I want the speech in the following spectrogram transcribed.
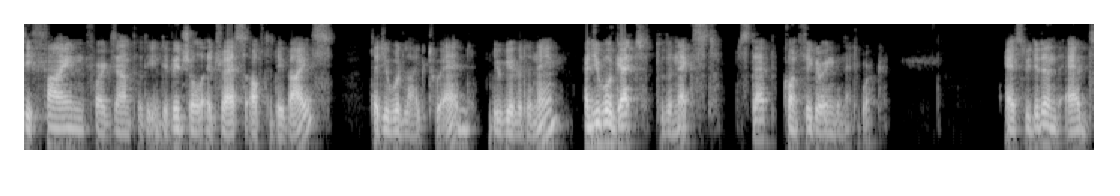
define, for example, the individual address of the device that you would like to add. You give it a name, and you will get to the next step, configuring the network. As we didn't add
